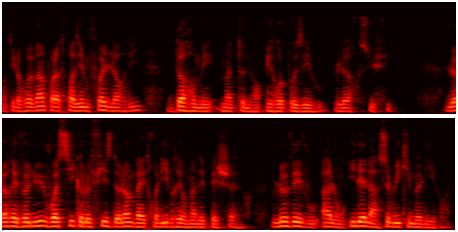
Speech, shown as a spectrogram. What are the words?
Quand il revint pour la troisième fois, il leur dit Dormez maintenant et reposez-vous, l'heure suffit. L'heure est venue, voici que le Fils de l'homme va être livré aux mains des pécheurs. Levez-vous, allons, il est là, celui qui me livre.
